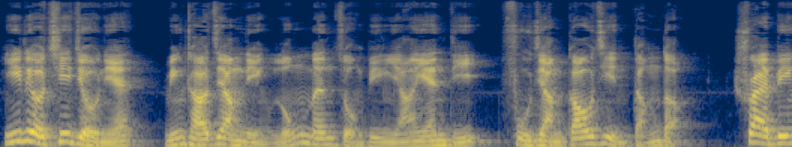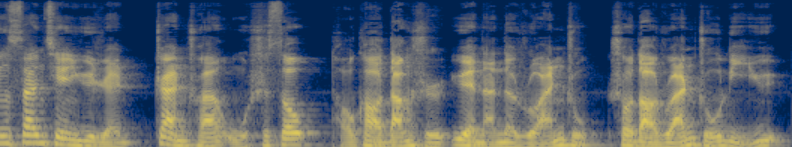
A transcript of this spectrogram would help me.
一六七九年，明朝将领龙门总兵杨延迪、副将高进等等，率兵三千余人，战船五十艘，投靠当时越南的阮主，受到阮主礼遇。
